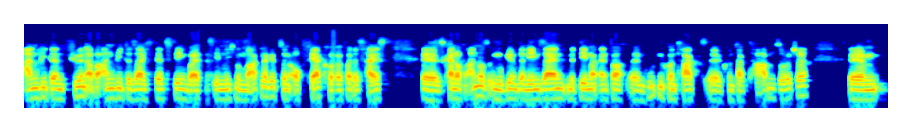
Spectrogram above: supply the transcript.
Anbietern führen. Aber Anbieter sage ich deswegen, weil es eben nicht nur Makler gibt, sondern auch Verkäufer. Das heißt, es kann auch ein anderes Immobilienunternehmen sein, mit dem man einfach einen guten Kontakt, äh, Kontakt haben sollte. Ähm,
